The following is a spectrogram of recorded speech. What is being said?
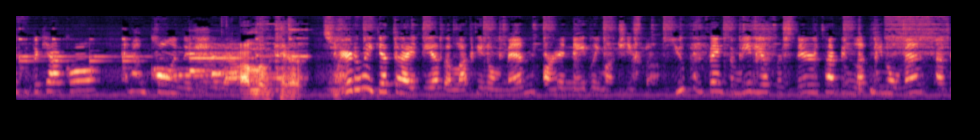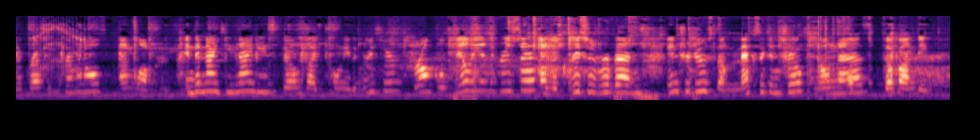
Is it the cat call? And I'm calling this shit out. I love cats. Where do we get the idea that Latino men are innately machista? You can thank the media for stereotyping Latino men as aggressive criminals and lovers. In the 1990s, films like Tony the Greaser, Her Uncle Billy and the Greaser, and The Greaser's Revenge introduced a Mexican trope known as the bandito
